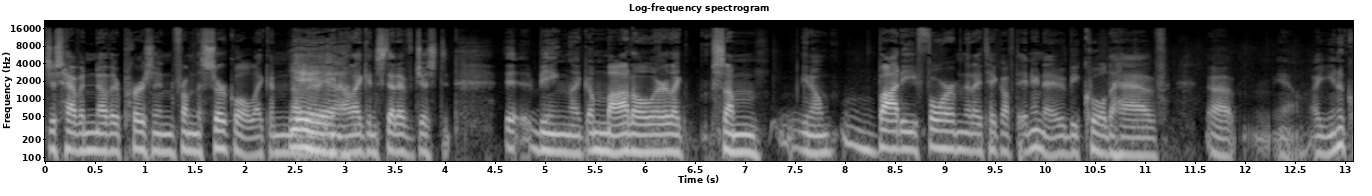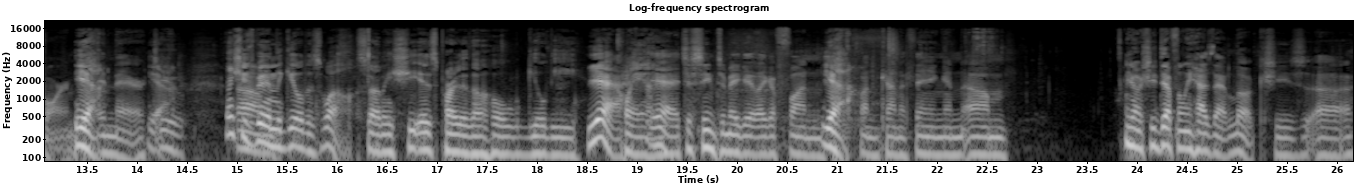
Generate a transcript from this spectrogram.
just have another person from the circle, like another, Yeah, yeah, you know, like instead of just it being like a model or like some, you know, body form that I take off the internet. It would be cool to have, uh, you know, a unicorn in there Yeah. too. And she's been Um, in the guild as well. So I mean, she is part of the whole guildy yeah, clan. yeah. It just seemed to make it like a fun, Yeah. fun kind of thing. And um, you know, she definitely has that look. She's uh,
